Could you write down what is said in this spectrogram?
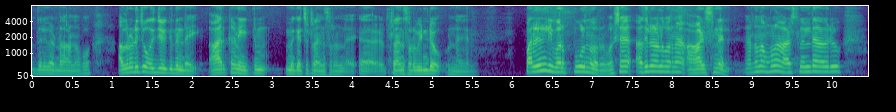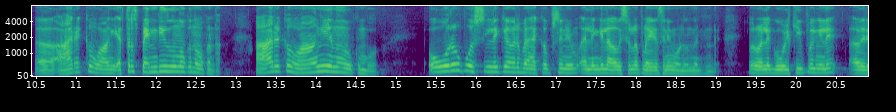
ഇതിൽ കണ്ടതാണ്. അപ്പോൾ അവരോട് ചോദ്യം ചോദിക്കുന്നുണ്ടായി ആർക്കാണ് ഏറ്റവും മികച്ച ട്രാൻസ്ഫർ ഉണ്ടായി ട്രാൻസ്ഫർ വിൻഡോ ഉണ്ടായിരുന്നത്? പലരും ലിവർപൂൾ എന്ന് പറഞ്ഞു. പക്ഷേ അതിലൊരാൾ പറഞ്ഞ ആഴ്സണൽ കാരണം നമ്മൾ ആഴ്സണലിന്റെ ആ ഒരു ആരൊക്കെ വാങ്ങി എത്ര സ്പെൻഡ് ചെയ്തു എന്നൊക്കെ നോക്കണ്ട. ആരൊക്കെ വാങ്ങി എന്ന് നോക്കുമ്പോൾ ഓരോ പോസ്റ്റിലേക്ക് അവർ ബാക്കപ്സിനെയും അല്ലെങ്കിൽ ആവശ്യമുള്ള പ്ലേയേഴ്സിനെയും കൊണ്ടുവന്നിട്ടുണ്ട്. അതുപോലെ ഗോൾ കീപ്പിങ്ങിൽ അവർ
